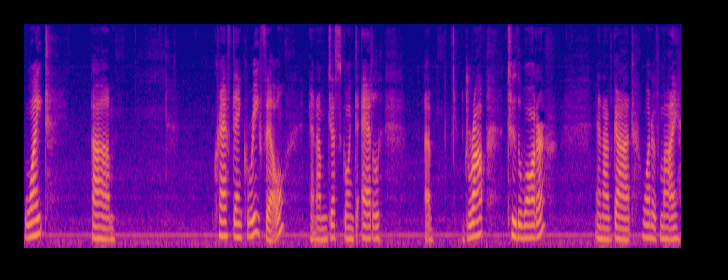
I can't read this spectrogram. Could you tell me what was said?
white um, craft ink refill and I'm just going to add a, a drop to the water. And I've got one of my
